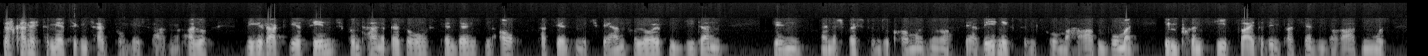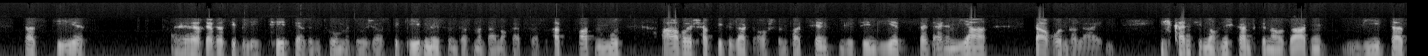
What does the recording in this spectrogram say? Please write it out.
Das kann ich zum jetzigen Zeitpunkt nicht sagen. Also wie gesagt, wir sehen spontane Besserungstendenzen, auch Patienten mit schweren Verläufen, die dann in eine Sprechstunde kommen und nur noch sehr wenig Symptome haben, wo man im Prinzip weiter den Patienten beraten muss, dass die Reversibilität der Symptome durchaus gegeben ist und dass man da noch etwas abwarten muss. Aber ich habe, wie gesagt, auch schon Patienten gesehen, die jetzt seit einem Jahr darunter leiden. Ich kann Sie noch nicht ganz genau sagen, wie das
